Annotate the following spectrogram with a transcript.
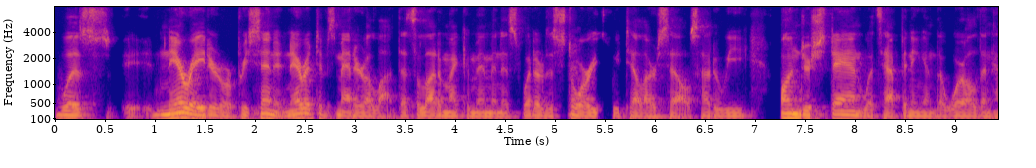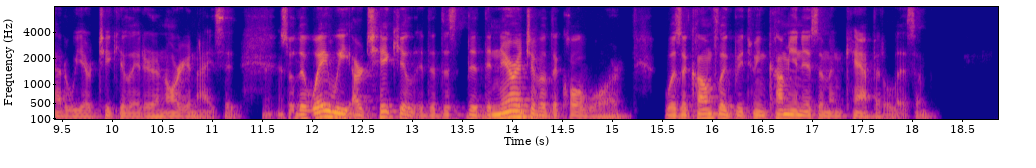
was uh, narrated or presented, narratives matter a lot. That's a lot of my commitment is what are the stories we tell ourselves? How do we understand what's happening in the world and how do we articulate it and organize it? Mm-hmm. So, the way we articulate the, the, the narrative of the Cold War was a conflict between communism and capitalism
